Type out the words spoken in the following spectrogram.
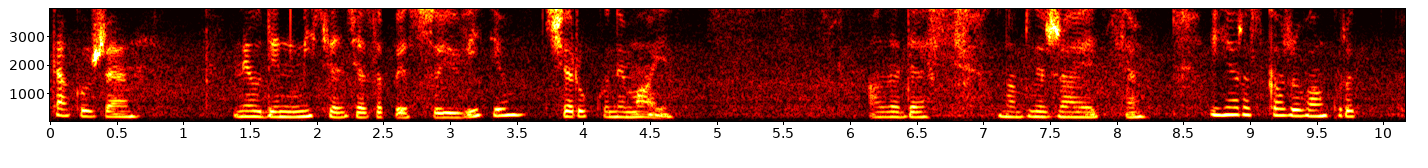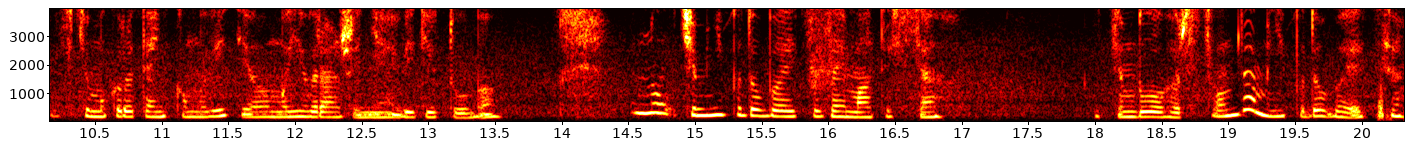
Так уже не один місяць я записую відео, ще року немає, але десь наближається. І я розкажу вам в цьому коротенькому відео мої враження від YouTube. Ну, чи мені подобається займатися цим блогерством. Да, мені подобається.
